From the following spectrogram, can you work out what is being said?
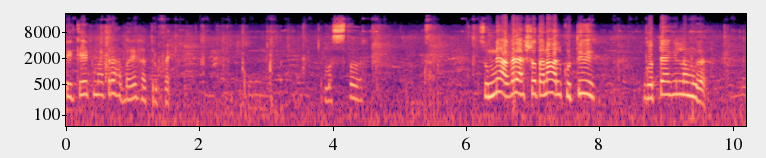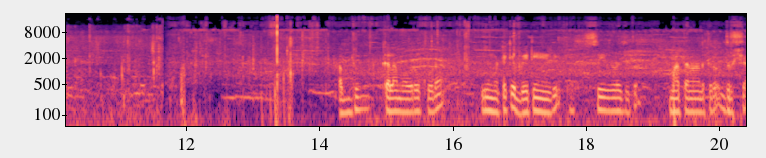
ಟಿಕೆಟ್ ಮಾತ್ರ ಬರೀ ಹತ್ತು ರೂಪಾಯಿ. ಮಸ್ತ್. ಸುಮ್ಮನೆ ಆಗಲೇ ಅಷ್ಟೊತ್ತನ ಅಲ್ಲಿ ಕೂತೀವಿ. ಗೊತ್ತೇ ಆಗಿಲ್ಲ ನಮ್ಗೆ. ಅಬ್ದುಲ್ ಕಲಾಂ ಅವರು ಕೂಡ ಈ ಮಠಕ್ಕೆ ಭೇಟಿ ನೀಡಿ ಸಿಗಳ ಜೊತೆ ಮಾತನಾಡುತ್ತಿರೋ ದೃಶ್ಯ.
